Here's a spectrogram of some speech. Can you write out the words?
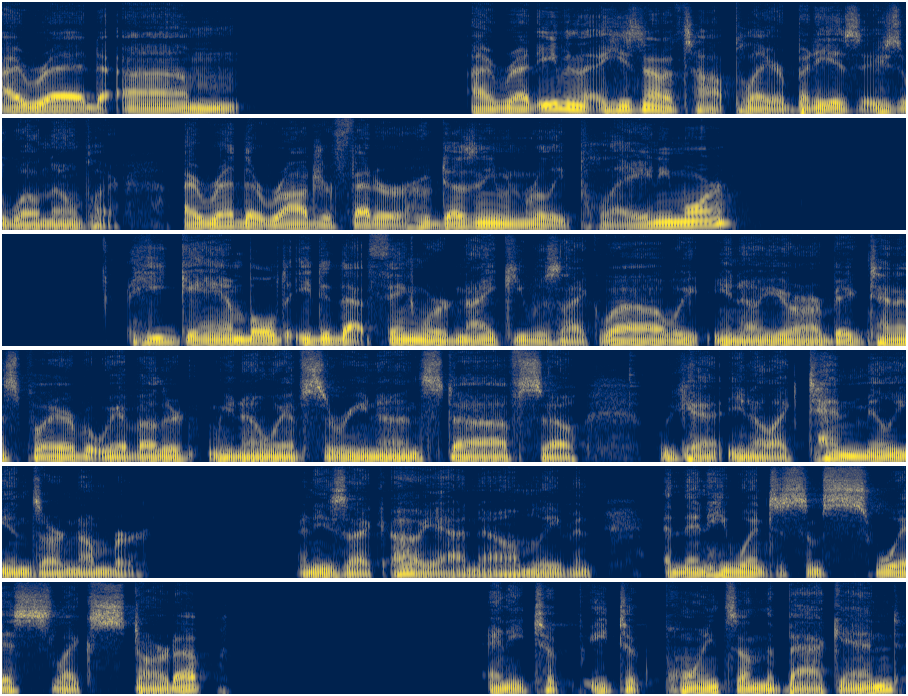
I read. Um, I read even that he's not a top player, but he is. He's a well-known player. I read that Roger Federer, who doesn't even really play anymore, he gambled. He did that thing where Nike was like, "Well, we, you know, you're our big tennis player, but we have other, you know, we have Serena and stuff, so we can't, you know, like ten million's our number." And he's like, "Oh yeah, no, I'm leaving." And then he went to some Swiss like startup, and he took he took points on the back end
